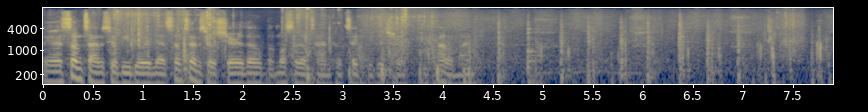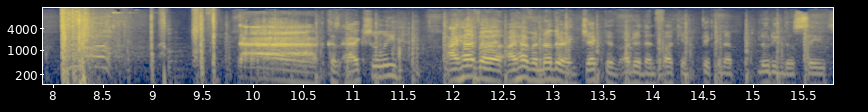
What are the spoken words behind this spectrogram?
Yeah, sometimes he'll be doing that. Sometimes he'll share though, but most of the time he'll take the good shit. I don't mind. Ah, because actually, I have a I have another objective other than fucking picking up looting those saves.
